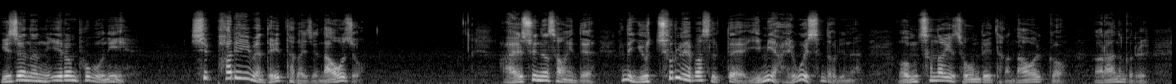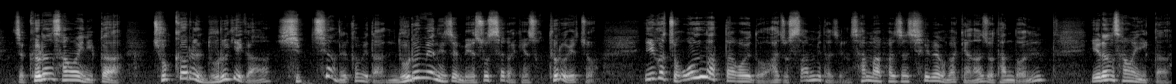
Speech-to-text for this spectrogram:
이제는 이런 부분이 18일이면 데이터가 이제 나오죠. 알 수 있는 상황인데 근데 유출을 해봤을 때 이미 알고 있습니다 우리는 엄청나게 좋은 데이터가 나올 거라는 거를 이제 그런 상황이니까 주가를 누르기가 쉽지 않을 겁니다 누르면 이제 매수세가 계속 들어오겠죠 이것 좀 올랐다고 해도 아주 쌉니다 지금 38,700원 밖에 안 하죠 단돈 이런 상황이니까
